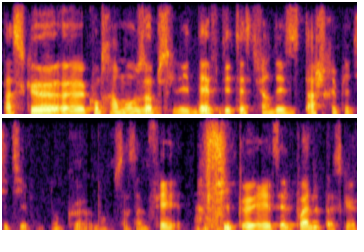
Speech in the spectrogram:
parce que, euh, contrairement aux ops, les devs détestent faire des tâches répétitives. Donc, euh, bon, ça, ça me fait un petit peu hérisser le poil, parce que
